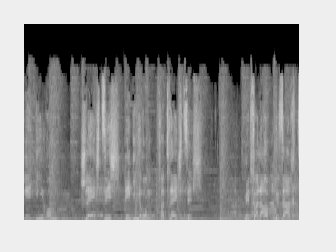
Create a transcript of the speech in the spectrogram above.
Regierung schlägt sich, Regierung verträgt sich. Mit Verlaub gesagt,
